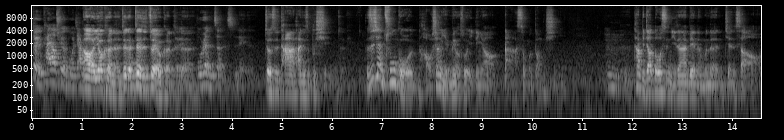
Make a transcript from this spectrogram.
对他要去的国家哦，有可能，这个这个是最有可能的，不认证之类的。就是他他就是不行。可是现在出国好像也没有说一定要打什么东西，嗯，它比较多是你在那边能不能减少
